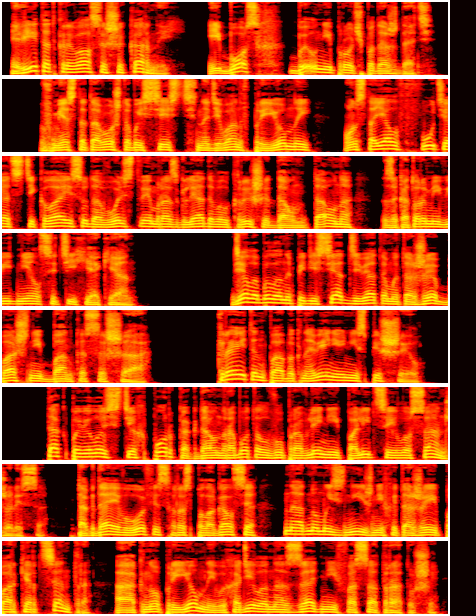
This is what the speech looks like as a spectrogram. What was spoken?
Вид открывался шикарный, и Босх был не прочь подождать. Вместо того, чтобы сесть на диван в приемной, он стоял в футе от стекла и с удовольствием разглядывал крыши даунтауна, за которыми виднелся Тихий океан. Дело было на 59-м этаже башни Банка США. Крейтон по обыкновению не спешил. Так повелось с тех пор, когда он работал в управлении полиции Лос-Анджелеса. Тогда его офис располагался на одном из нижних этажей Паркер-центра, а окно приемной выходило на задний фасад ратуши.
